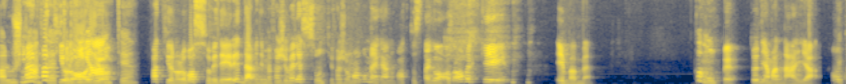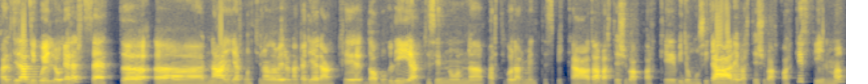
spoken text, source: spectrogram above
allucinante, Ma infatti io lo odio. Infatti io non lo posso vedere e Davide mi faceva riassunti, io facevo ma com'è che hanno fatto sta cosa? Ma perché? e vabbè. Comunque, torniamo a Naya. Comunque, al di là di quello che era il set, eh, Naya ha continuato ad avere una carriera anche dopo Glee, anche se non particolarmente spiccata. Partecipa a qualche video musicale, partecipa a qualche film.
